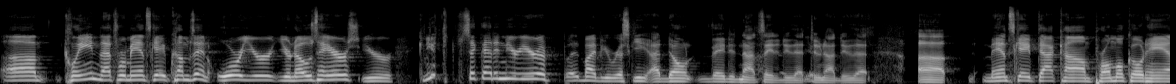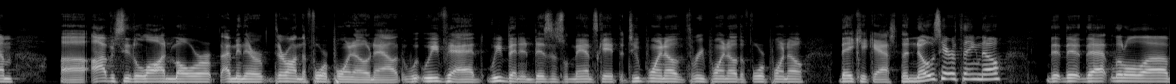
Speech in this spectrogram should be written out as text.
um, clean? That's where Manscaped comes in. Or your your nose hairs. Your can you stick that into your ear? It might be risky. I don't. They did not say to do that. Do not do that. Uh, manscaped.com promo code ham uh, obviously, the lawnmower. I mean, they're they're on the 4.0 now. We've had we've been in business with Manscaped, the 2.0, the 3.0, the 4.0. They kick ass. The nose hair thing, though, the, the, that little uh,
